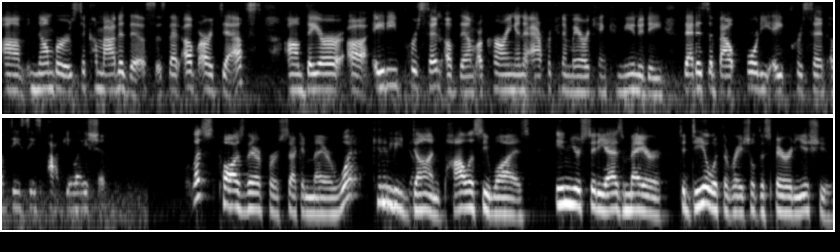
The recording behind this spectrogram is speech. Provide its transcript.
um, numbers to come out of this is that of our deaths, um, they are uh, 80% of them occurring in the African American community. That is about 48% of DC's population. Let's pause there for a second, Mayor. What can be done policy wise in your city as mayor to deal with the racial disparity issue?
